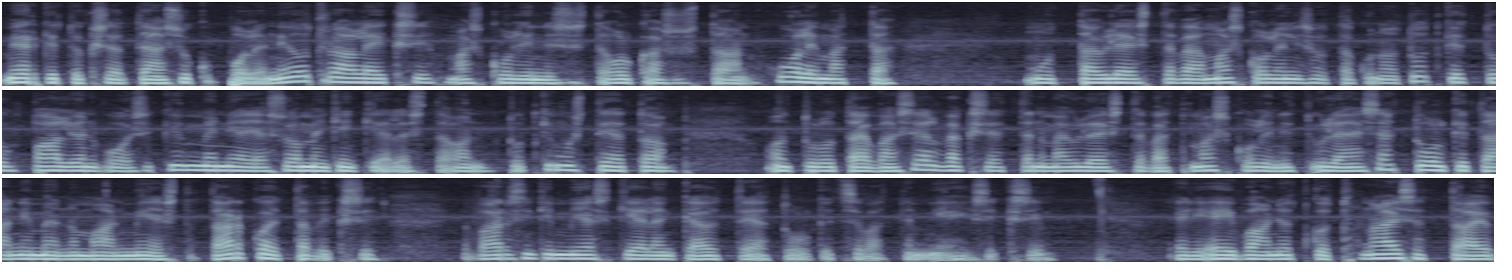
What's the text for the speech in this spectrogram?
merkitykseltään sukupuolineutraaleiksi maskuliinisesta ulkoasustaan huolimatta, mutta yleistävää maskuliinisuutta kun on tutkittu paljon vuosikymmeniä ja suomenkin kielestä on tutkimustietoa, on tullut aivan selväksi, että nämä yleistävät maskuliinit yleensä tulkitaan nimenomaan miestä tarkoittaviksi ja varsinkin mieskielen käyttäjät tulkitsevat ne miehisiksi. Eli ei vaan jotkut naiset tai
